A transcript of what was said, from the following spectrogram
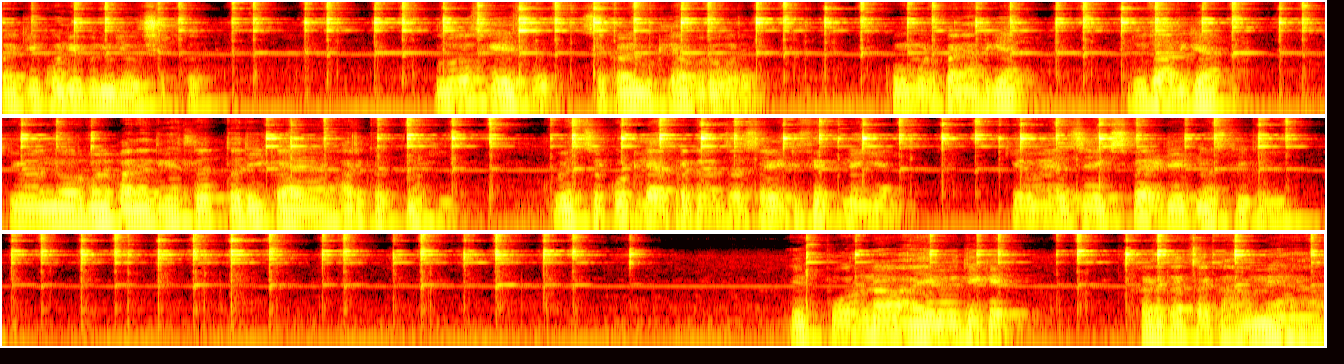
बाकी कोणी पण घेऊ शकतं. रोज घ्यायचं सकाळी उठल्याबरोबर. कोमट पाण्यात घ्या दुधात घ्या किंवा नॉर्मल पाण्यात घेतलं तरी काय हरकत नाही. याचं कुठल्या प्रकारचा साईड इफेक्ट नाही आहे किंवा याची एक्सपायरी डेट नसते काही. हे पूर्ण आयुर्वेदिक आहे. खडकाचा घाम आहे हा.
